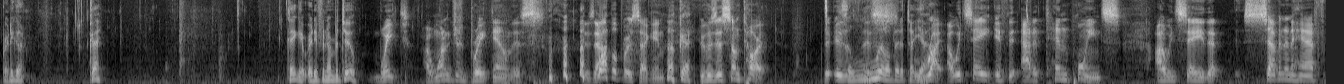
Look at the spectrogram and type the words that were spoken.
Pretty good. Okay. Okay, get ready for number two. Wait, I want to just break down this this apple for a second. Okay. Because there's some tart. There is a this- little bit of tart, yeah. Right. I would say if it, out of ten points, I would say that seven and a half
